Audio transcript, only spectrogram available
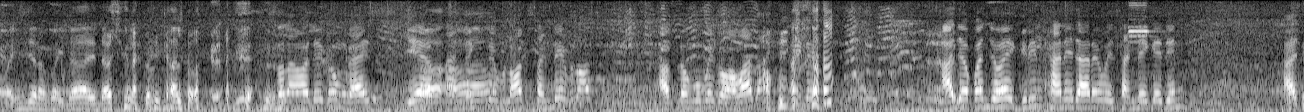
वहीं से रखो इधर इधर से ना कोई निकालो। वालेकुम गाइस ये है अपना हाँ। नेक्स्ट ब्लॉग संडे ब्लॉग आप लोगों में को आवाज़ आ रही कि आज अपन जो है ग्रिल खाने जा रहे हैं वही संडे के दिन। आज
